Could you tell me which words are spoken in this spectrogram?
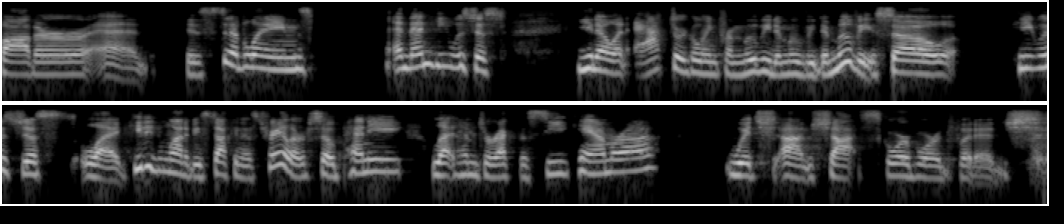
father and his siblings. And then he was just, you know, an actor going from movie to movie to movie. So he was just like, he didn't want to be stuck in his trailer. So Penny let him direct the C camera, which um, shot scoreboard footage.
